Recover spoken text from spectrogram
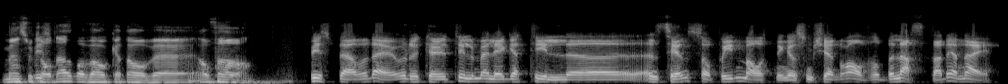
Men såklart Visst. övervakat av, av föraren. Visst blir det det och du kan ju till och med lägga till en sensor på inmatningen som känner av hur belastad den är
